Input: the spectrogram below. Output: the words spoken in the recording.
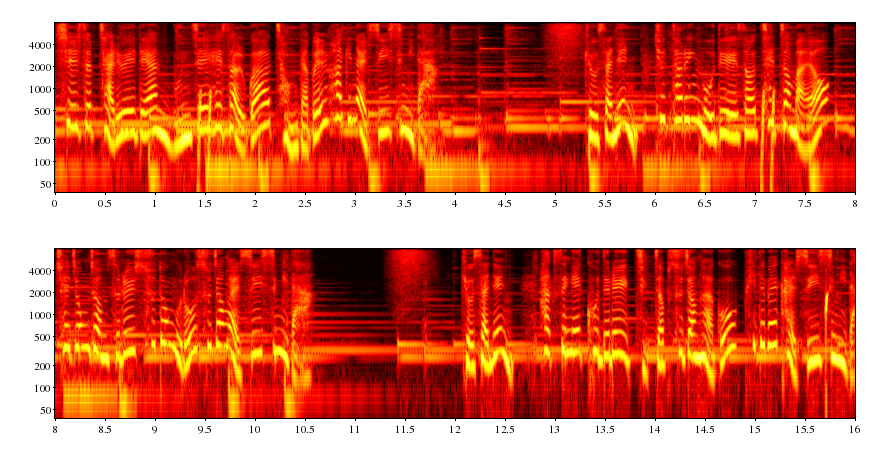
실습 자료에 대한 문제 해설과 정답을 확인할 수 있습니다. 교사는 튜터링 모드에서 채점하여 최종 점수를 수동으로 수정할 수 있습니다. 교사는 학생의 코드를 직접 수정하고 피드백할 수 있습니다.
